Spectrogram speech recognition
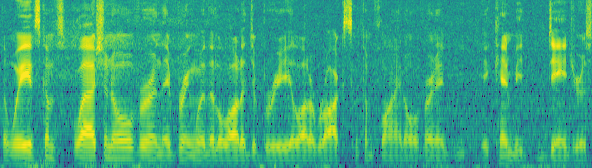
The waves come splashing over and they bring with it a lot of debris, a lot of rocks can come flying over, and it, it can be dangerous.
